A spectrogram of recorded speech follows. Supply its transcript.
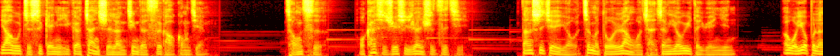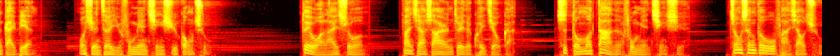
药物只是给你一个暂时冷静的思考空间。从此，我开始学习认识自己。当世界有这么多让我产生忧郁的原因，而我又不能改变，我选择与负面情绪共处。对我来说，犯下杀人罪的愧疚感是多么大的负面情绪，终生都无法消除。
